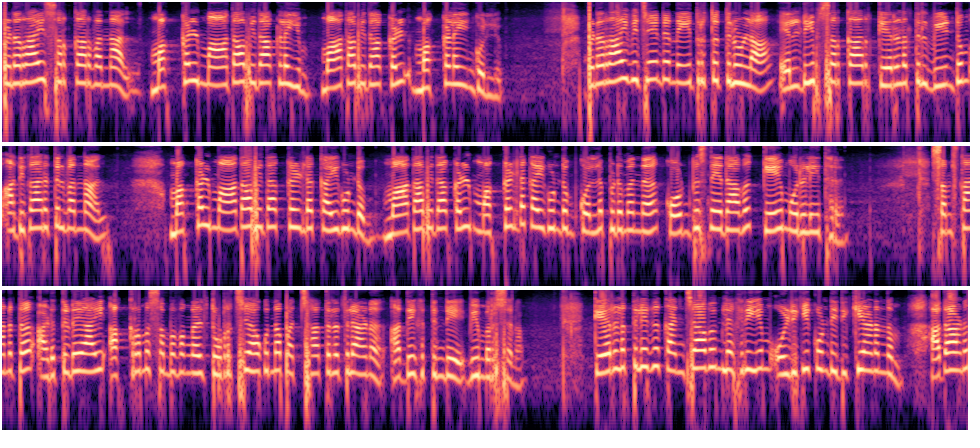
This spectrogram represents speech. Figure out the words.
പിണറായി സർക്കാർ വന്നാൽ മക്കൾ മാതാപിതാക്കളെയും മാതാപിതാക്കൾ മക്കളെയും കൊല്ലും. പിണറായി വിജയന്റെ നേതൃത്വത്തിലുള്ള എൽ ഡി എഫ് സർക്കാർ കേരളത്തിൽ വീണ്ടും അധികാരത്തിൽ വന്നാൽ മക്കൾ മാതാപിതാക്കളുടെ കൈകൊണ്ടും മാതാപിതാക്കൾ മക്കളുടെ കൈകൊണ്ടും കൊല്ലപ്പെടുമെന്ന് കോൺഗ്രസ് നേതാവ് കെ മുരളീധരൻ. സംസ്ഥാനത്ത് അടുത്തിടെയായി അക്രമ സംഭവങ്ങൾ തുടർച്ചയാകുന്ന പശ്ചാത്തലത്തിലാണ് അദ്ദേഹത്തിന്റെ വിമർശനം. കേരളത്തിലേക്ക് കഞ്ചാവും ലഹരിയും ഒഴുകിക്കൊണ്ടിരിക്കുകയാണെന്നും അതാണ്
